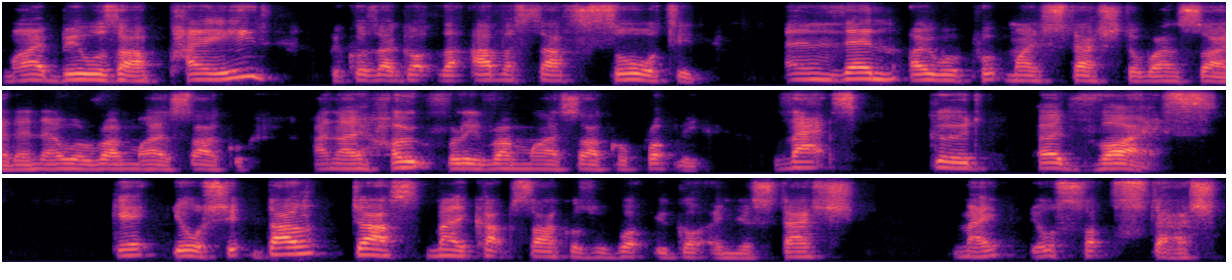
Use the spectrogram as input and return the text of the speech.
My bills are paid because I got the other stuff sorted. And then I will put my stash to one side and I will run my cycle. And I hopefully run my cycle properly. That's good advice. Get your shit. Don't just make up cycles with what you got in your stash. make your stash,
